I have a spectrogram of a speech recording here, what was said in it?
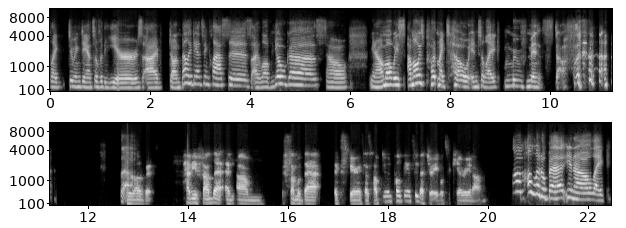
like doing dance over the years. I've done belly dancing classes. I love yoga. So, you know, I'm always, I'm always putting my toe into like movement stuff. I love it. Have you found that and um some of that experience has helped you in pole dancing that you're able to carry it on? Um, a little bit, you know, like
